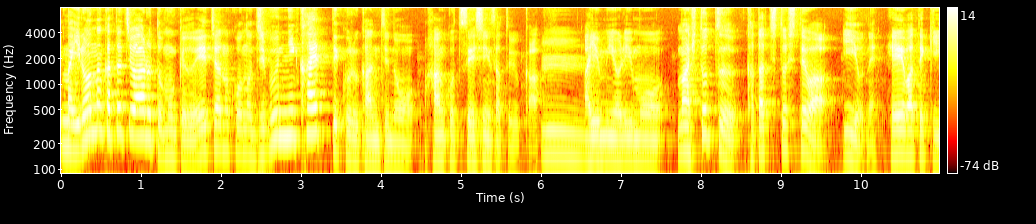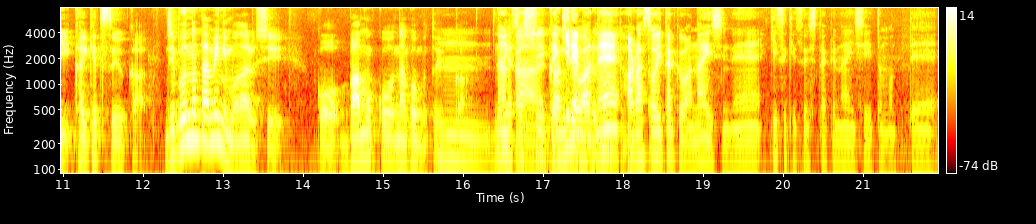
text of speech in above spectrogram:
まあいろんな形はあると思うけど A ちゃんのこの自分に返ってくる感じの反骨精神さというか、うん。歩み寄りもまあ一つ形としてはいいよね。平和的解決というか自分のためにもなるしこう場もこう和むというか、ん。なんか優しいできれ感じはあるなばね争いたくはないしねギスギスしたくないしと思って、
